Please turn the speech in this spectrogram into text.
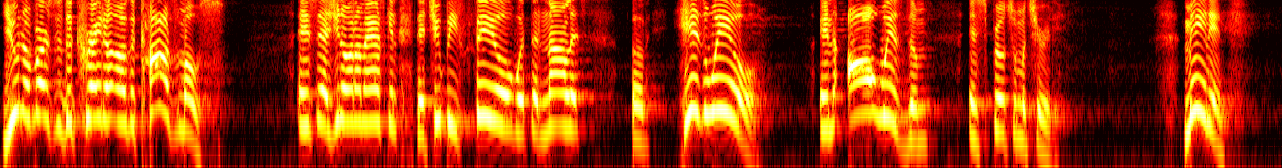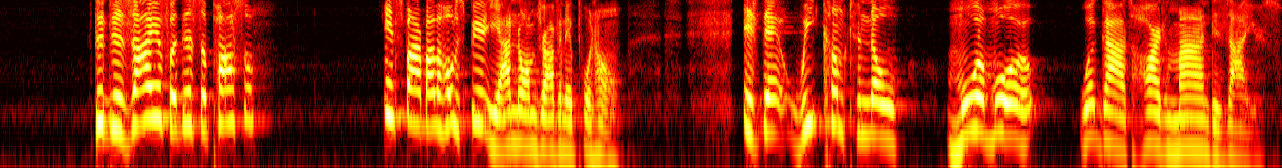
Universe is the creator of the cosmos. And he says, You know what I'm asking? That you be filled with the knowledge of his will in all wisdom and spiritual maturity. Meaning, the desire for this apostle, inspired by the Holy Spirit, yeah, I know I'm driving that point home, is that we come to know more and more what God's heart and mind desires,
